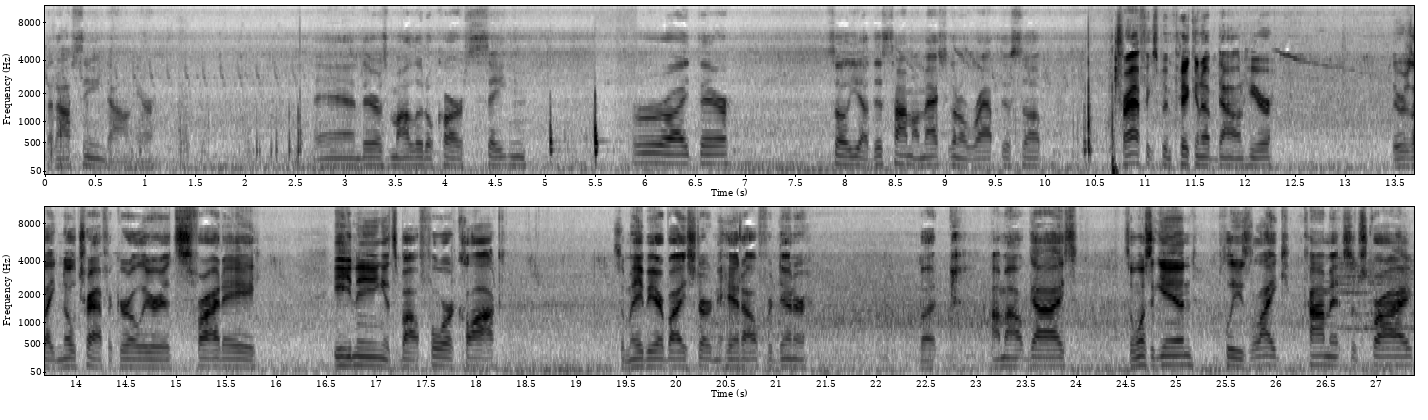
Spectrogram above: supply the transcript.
that I've seen down here. And there's my little car, Satan, right there. So yeah, this time I'm actually gonna wrap this up. Traffic's been picking up down here. there was like no traffic earlier it's Friday evening it's about four o'clock so maybe everybody's starting to head out for dinner but I'm out guys so once again please like comment subscribe.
